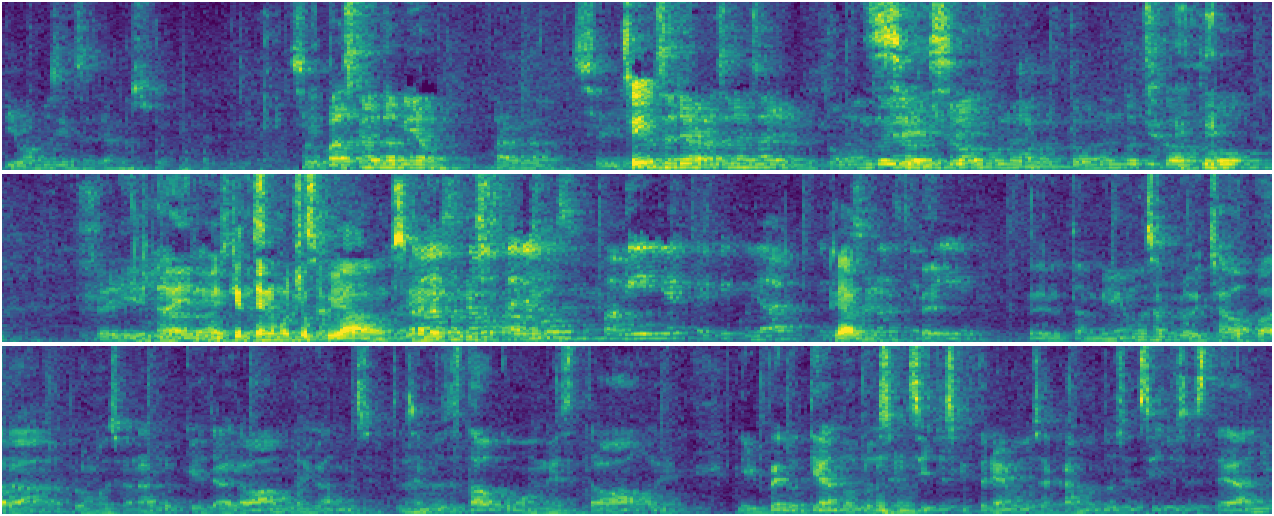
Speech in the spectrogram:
y vamos y ensayamos. Sí, Lo que pasa es que nos da miedo, la verdad. Sí. Sí. Ensayar, hacer el ensayo, todo el mundo ha ido Sí, al sí. micrófono, todo el mundo ha tocado todo. Y el aire. Hay que tener mucho cuidado, sí. Todos, tenemos familia que hay que cuidar, Claro. que Pero, pero también hemos aprovechado para promocionar lo que ya grabamos, digamos. Entonces hemos estado como en ese trabajo de, de ir peloteando los Ujú. sencillos que tenemos. Sacamos dos sencillos este año.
